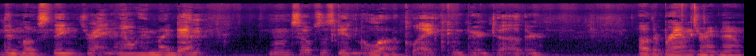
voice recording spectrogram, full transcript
than most things right now in my den. Moon Soaps is getting a lot of play compared to other other brands right now.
